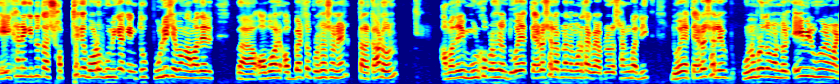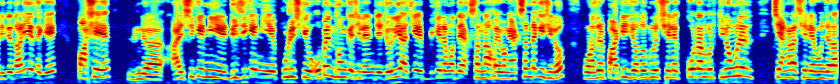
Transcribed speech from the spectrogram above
এইখানে কিন্তু তার সব থেকে বড় ভূমিকা কিন্তু পুলিশ এবং আমাদের অব- অব্যর্থ প্রশাসনের। তার কারণ, আমাদের এই মূর্খ প্রশাসন দু হাজার তেরো সালে আপনাদের মনে থাকবে, আপনারা সাংবাদিক দু হাজার তেরো সালে অনুব্রত মণ্ডল এই বীরভূমের মাটিতে দাঁড়িয়ে থেকে পাশে আইসিকে নিয়ে, ডিজিকে নিয়ে পুলিশকে ওপেন ধমকেছিলেন যে যদি আজকে বিকেলের মধ্যে অ্যাকশন না হয় এবং অ্যাকশনটা কী ছিল? ওনাদের পার্টির যতগুলো ছেলে কোট আনকোট তৃণমূলের চ্যাংড়া ছেলে এবং যারা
